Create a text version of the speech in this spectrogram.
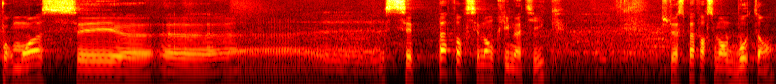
Pour moi, c'est pas forcément climatique. Je ne laisse pas forcément le beau temps.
